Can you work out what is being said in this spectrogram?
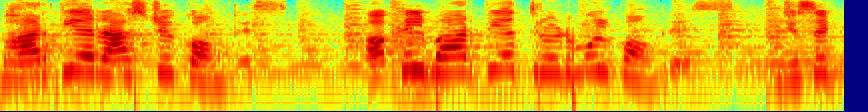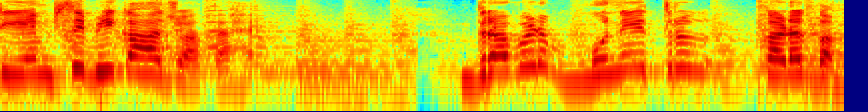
भारतीय राष्ट्रीय कांग्रेस, अखिल भारतीय तृणमूल कांग्रेस, जिसे टीएमसी भी कहा जाता है। द्रविड़ मुनेत्र कड़गम,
